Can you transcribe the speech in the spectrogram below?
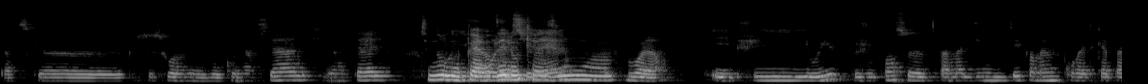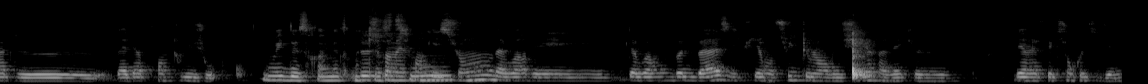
Parce que que ce soit au niveau commercial, clientèle, Sinon, vous perdez l'occasion. Hein. Voilà. Et puis, oui, je pense pas mal d'humilité quand même pour être capable bah, d'apprendre tous les jours. Oui, de se remettre en question. De se remettre en question, d'avoir, des, d'avoir une bonne base et puis ensuite de l'enrichir avec euh, des réflexions quotidiennes.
